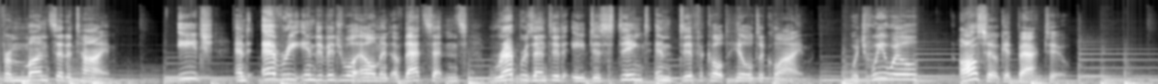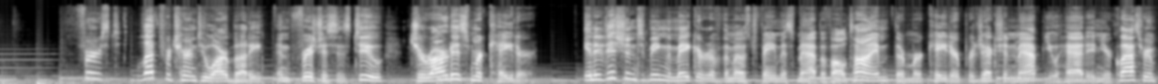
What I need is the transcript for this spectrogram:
for months at a time. Each and every individual element of that sentence represented a distinct and difficult hill to climb, which we will also get back to. First, let's return to our buddy, and Frisius's too, Gerardus Mercator. In addition to being the maker of the most famous map of all time, the Mercator projection map you had in your classroom,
